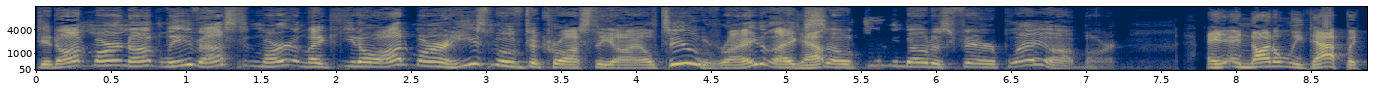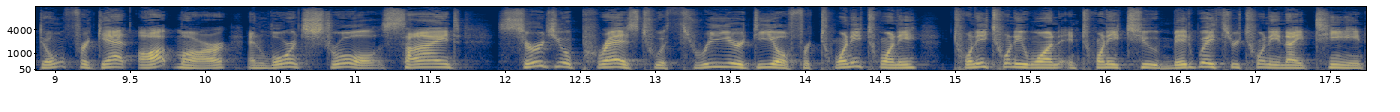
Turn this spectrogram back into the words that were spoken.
did Otmar not leave Aston Martin? Like, you know, Otmar, he's moved across the aisle too, right? Like, yep. so think about his fair play, Otmar. And, and not only that, but don't forget Otmar and Lawrence Stroll signed – Sergio Perez to a three year deal for 2020, 2021, and 22, midway through 2019.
